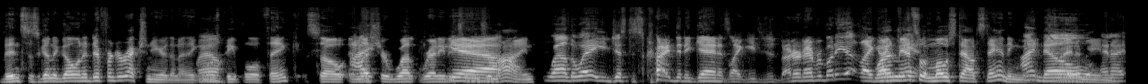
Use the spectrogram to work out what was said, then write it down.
Vince is going to go in a different direction here than I think Well, most people think. So unless I- you're well, ready to change your mind, Well, the way you just described it again, it's like he's just better than everybody else. Like well, I, I, mean that's what most outstanding. Means, I know, right? I mean, and I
